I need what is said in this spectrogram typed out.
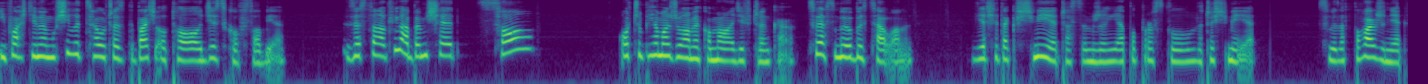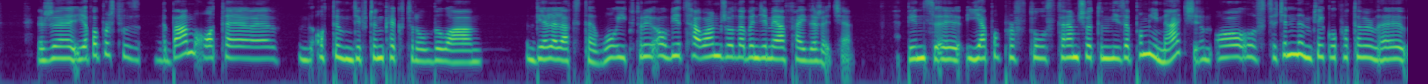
I właśnie my musimy cały czas dbać o to dziecko w sobie. Zastanowiłabym się, co, o czym ja marzyłam jako mała dziewczynka, co ja sobie obiecałam. Ja się tak śmieję czasem, że ja po prostu, znaczy śmieję, sobie tak poważnie, że ja po prostu dbam o, tę o tę dziewczynkę, którą była wiele lat temu i której obiecałam, że ona będzie miała fajne życie. Więc y, ja po prostu staram się o tym nie zapominać. O, w codziennym biegu potem y,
